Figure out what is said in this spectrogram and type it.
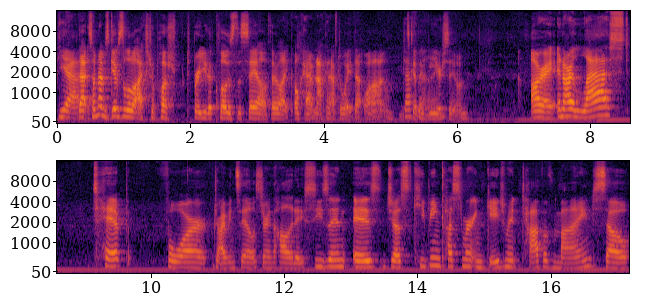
Yeah. that sometimes gives a little extra push for you to close the sale if they're like, okay, I'm not gonna have to wait that long. It's gonna be here soon. All right, and our last tip for driving sales during the holiday season is just keeping customer engagement top of mind. So,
